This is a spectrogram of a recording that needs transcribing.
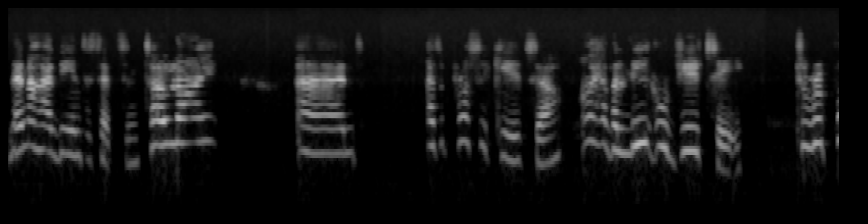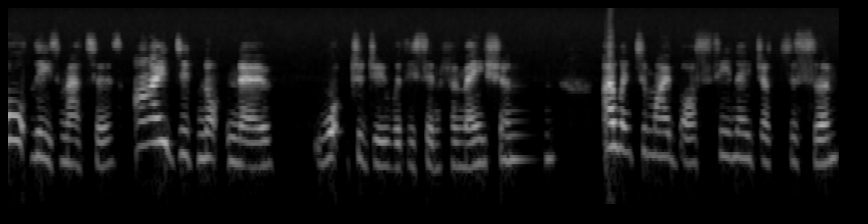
Then I had the intercepts in Tolai, and as a prosecutor, I have a legal duty to report these matters. I did not know what to do with this information. I went to my boss, Sine Jutterson,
